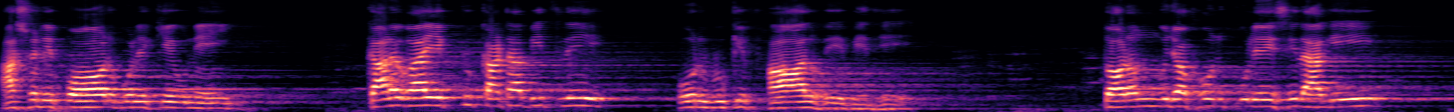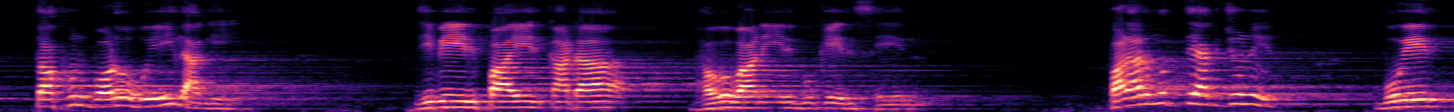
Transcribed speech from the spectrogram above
আসলে পর বলে কেউ নেই। কারও গায়ে একটু কাটা বিতলে ওর বুকে ফাল হয়ে বেঁধে। তরঙ্গ যখন কুলে এসে লাগে, তখন বড় হয়েই লাগে। জীবের পায়ের কাঁটা ভগবানের বুকের সেল। পাড়ার মধ্যে একজনের বইয়ের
